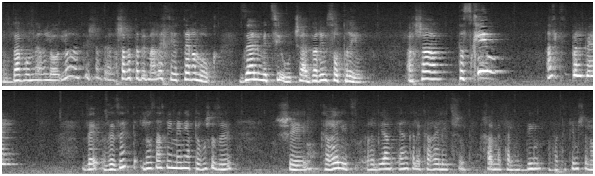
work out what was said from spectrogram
אז בא ואומר לו, לא, אל תשבר, עכשיו אתה במהלך יותר עמוק. זה המציאות, שהדברים סותרים. עכשיו, תסכים, אל תתבלבל. ו- וזה לא זז ממני הפירוש הזה, שקרליץ, רבי ינקלה קרליץ, שהוא אחד מהתלמידים הוותיקים שלו,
